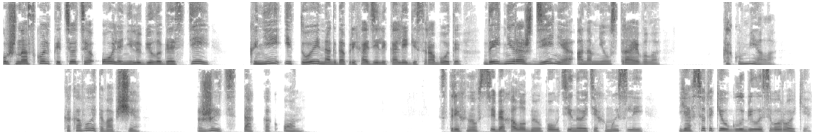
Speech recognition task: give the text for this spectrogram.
Уж насколько тетя Оля не любила гостей, к ней и то иногда приходили коллеги с работы, да и дни рождения она мне устраивала. Как умела. Каково это вообще — жить так, как он. Стряхнув с себя холодную паутину этих мыслей, я все-таки углубилась в уроки,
